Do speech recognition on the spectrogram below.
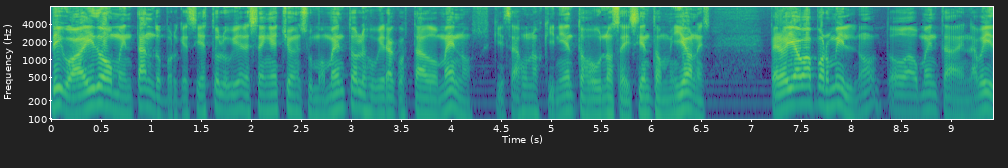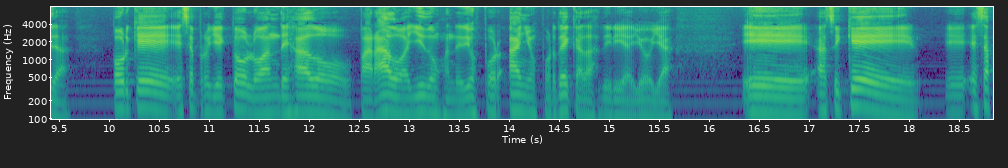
Digo, ha ido aumentando porque si esto lo hubiesen hecho en su momento les hubiera costado menos, quizás unos 500 o unos 600 millones. Pero ya va por mil, ¿no? Todo aumenta en la vida porque ese proyecto lo han dejado parado allí, don Juan de Dios, por años, por décadas, diría yo ya. Eh, así que eh, esas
